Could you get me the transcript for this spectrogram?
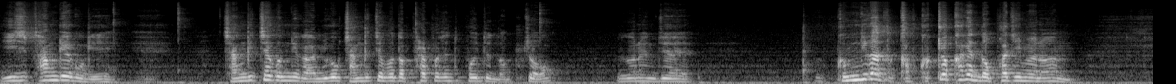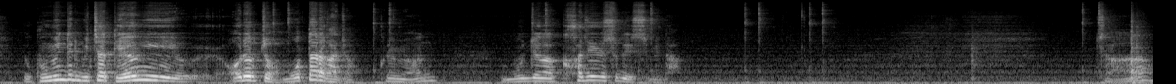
23개국이 장기채 금리가 미국 장기채보다 8% 포인트 높죠. 이거는 이제 금리가 급- 급격하게 높아지면은 국민들이 미처 대응이 어렵죠. 못 따라가죠. 그러면 문제가 커질 수도 있습니다. 자,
